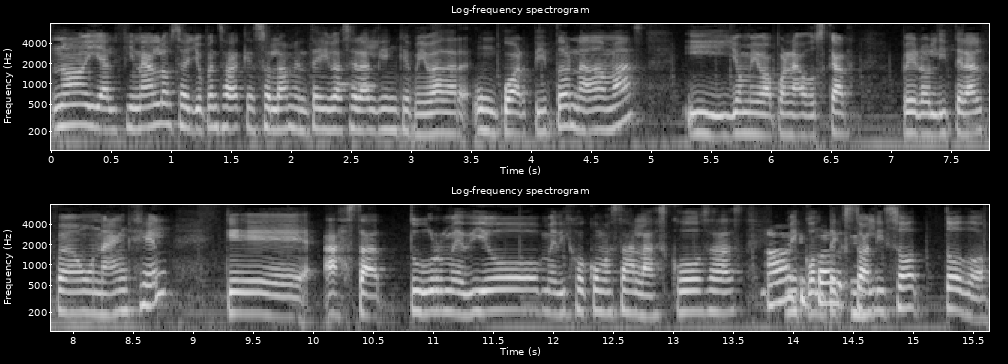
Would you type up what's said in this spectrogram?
No, y al final, o sea, yo pensaba que solamente iba a ser alguien que me iba a dar un cuartito nada más y yo me iba a poner a buscar. Pero literal fue un ángel que hasta tour me dio, me dijo cómo estaban las cosas, me contextualizó todo,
